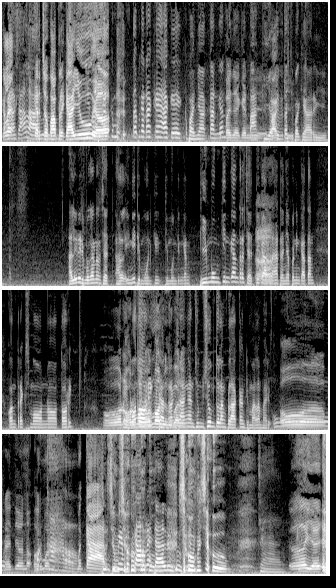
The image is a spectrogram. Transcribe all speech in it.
kelek masalah. Kerja pabrik kayu Iya, ya. tapi kan, tapi kan akeh-akeh kebanyakan kan Kebanyakan pagi iya, aktivitas di pagi hari. Hal ini dimungkinkan terjadi hal ini dimungkin, dimungkinkan dimungkinkan terjadi karena adanya peningkatan kontraks monotorik Oh, eh, ono hormon-hormon dan iku paling. rangsangan sum-sum tulang belakang di malam hari. Oh, berarti ono hormon Mekar. mekar, Sum-sume sum-sum. mekar nek dalu. Sum-sum. Jang. Oh iya, iya.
